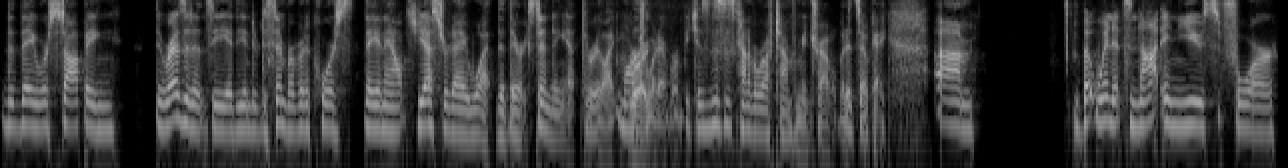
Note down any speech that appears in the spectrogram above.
that they were stopping the residency at the end of December. But of course, they announced yesterday what that they're extending it through like March Right. or whatever because this is kind of a rough time for me to travel, but it's okay. Um, but when it's not in use for,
